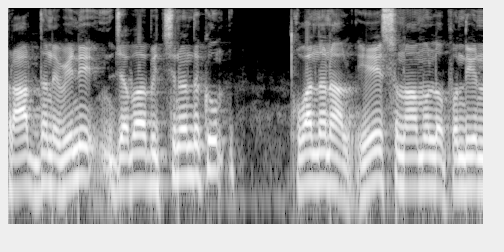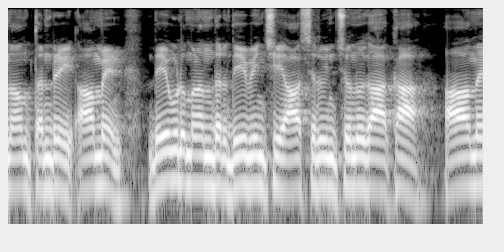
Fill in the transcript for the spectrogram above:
ప్రార్థన విని జవాబిచ్చినందుకు వందనాలు. ఏసు నామంలో పొంది ఉన్నాం తండ్రి. ఆమెన్. దేవుడు మనందరు దీవించి ఆశీర్వించునుగాక. ఆమె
